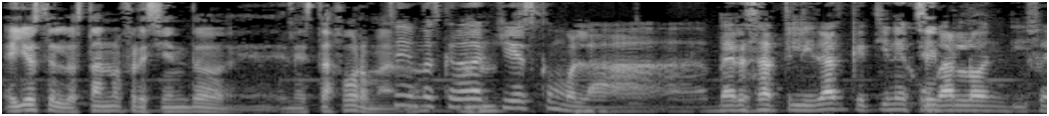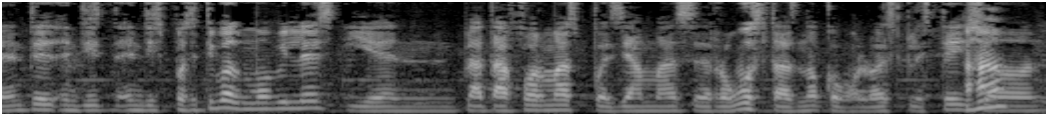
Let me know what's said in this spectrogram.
ellos te lo están ofreciendo en esta forma. Sí, ¿no? más que nada aquí es como la versatilidad que tiene Sí. jugarlo en diferentes, en dispositivos móviles y en plataformas pues ya más eh, robustas, ¿no? Como lo es PlayStation,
